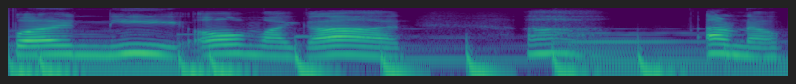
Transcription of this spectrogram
funny. Oh my god. Ah. I don't know,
